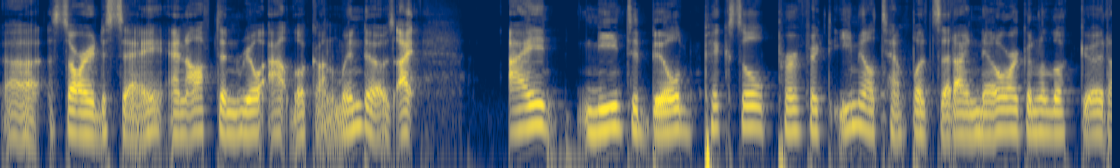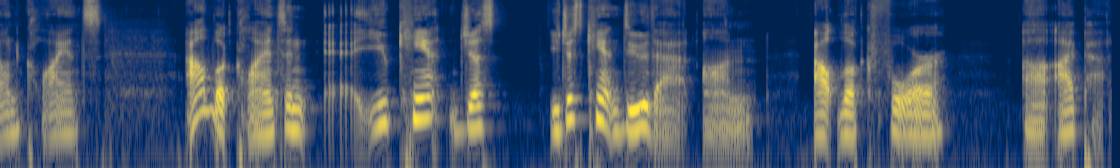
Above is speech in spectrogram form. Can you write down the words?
uh, sorry to say, and often real Outlook on Windows. I I need to build pixel perfect email templates that I know are going to look good on clients, Outlook clients, and you can't just you just can't do that on Outlook for uh, iPad.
